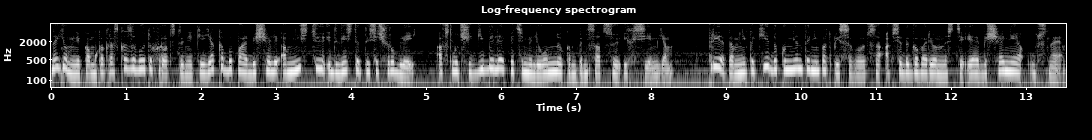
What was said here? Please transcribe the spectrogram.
Наемникам, как рассказывают их родственники, якобы пообещали амнистию и 200 тысяч рублей, а в случае гибели – 5-миллионную компенсацию их семьям. При этом никакие документы не подписываются, а все договоренности и обещания устные.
